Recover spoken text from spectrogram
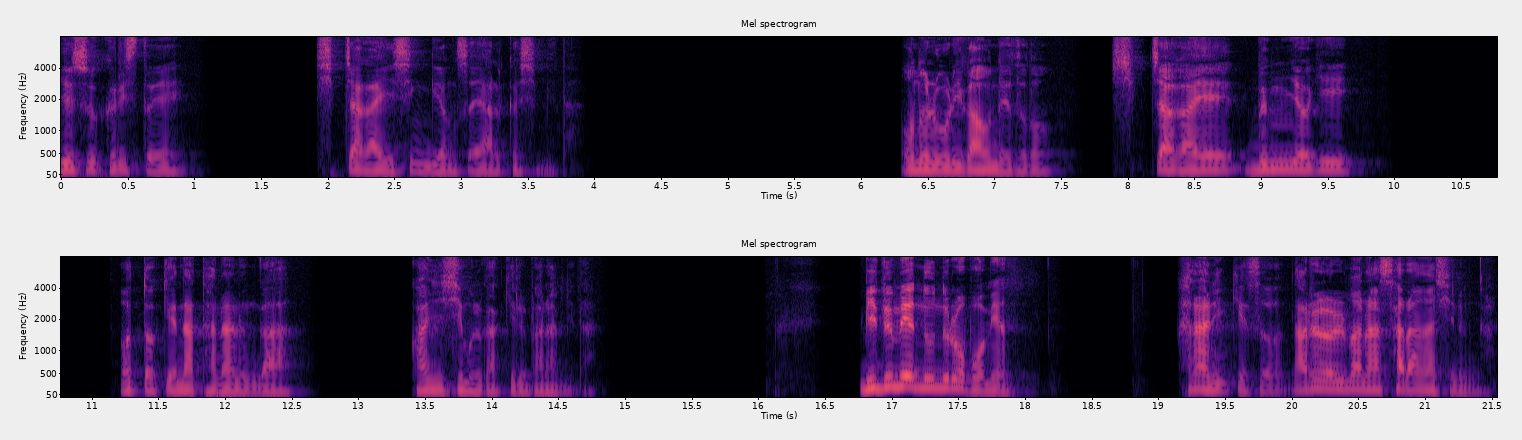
예수 그리스도의 십자가에 신경 써야 할 것입니다. 오늘 우리 가운데서도 십자가의 능력이 어떻게 나타나는가 관심을 갖기를 바랍니다. 믿음의 눈으로 보면 하나님께서 나를 얼마나 사랑하시는가,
